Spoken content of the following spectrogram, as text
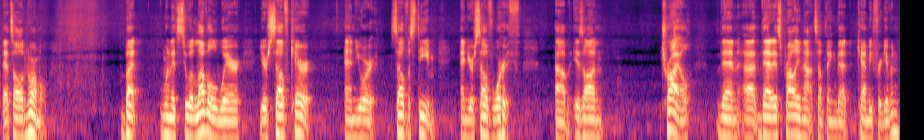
That's all normal. But when it's to a level where your self care and your self esteem and your self worth um, is on trial, then uh, that is probably not something that can be forgiven.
